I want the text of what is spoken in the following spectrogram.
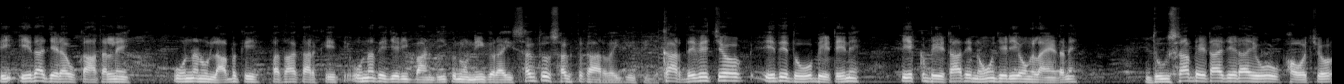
ਵੀ ਇਹਦਾ ਜਿਹੜਾ ਉਹ ਕਾਤਲ ਨੇ, ਉਹਨਾਂ ਨੂੰ ਲੱਭ ਕੇ, ਪਤਾ ਕਰਕੇ ਤੇ ਉਹਨਾਂ ਤੇ ਜਿਹੜੀ ਬਣਦੀ ਕਾਨੂੰਨੀ ਗਰਾਈ ਸਖਤ ਤੋਂ ਸਖਤ ਕਾਰਵਾਈ ਕੀਤੀ ਹੈ ਘਰ ਦੇ ਵਿੱਚ ਇਹਦੇ ਦੋ ਬੇਟੇ ਨੇ। ਇੱਕ ਬੇਟਾ ਤੇ ਨੂੰਹ ਜਿਹੜੀ ਉਹ ਇੰਗਲੈਂਡ ਨੇ। ਦੂਸਰਾ ਬੇਟਾ ਜਿਹੜਾ ਹੈ ਉਹ ਫੌਜ 'ਚ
